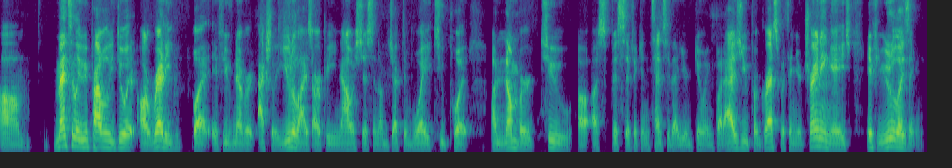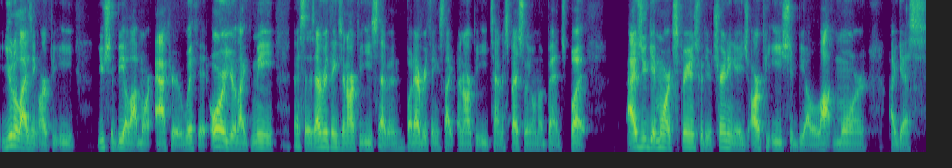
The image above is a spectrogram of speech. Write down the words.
um, mentally we probably do it already, but if you've never actually utilized RPE, now it's just an objective way to put a number to a, a, specific intensity that you're doing. But as you progress within your training age, if you're utilizing utilizing RPE, you should be a lot more accurate with it. Or you're like me that says everything's an RPE seven, but everything's like an RPE 10, especially on the bench. But as you get more experience with your training age, RPE should be a lot more, I guess,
